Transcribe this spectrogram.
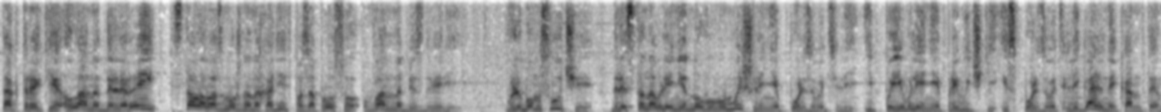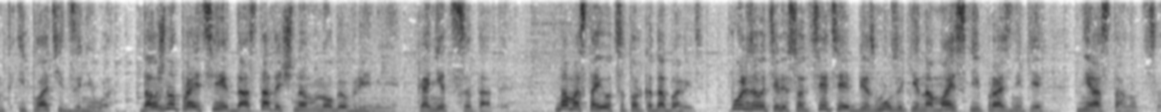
Так треки Ланы Дель Рей стало возможно находить по запросу «Ванна без дверей». В любом случае, для становления нового мышления пользователей и появления привычки использовать легальный контент и платить за него, должно пройти достаточно много времени. Конец цитаты. Нам остается только добавить, пользователи соцсети без музыки на майские праздники не останутся.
